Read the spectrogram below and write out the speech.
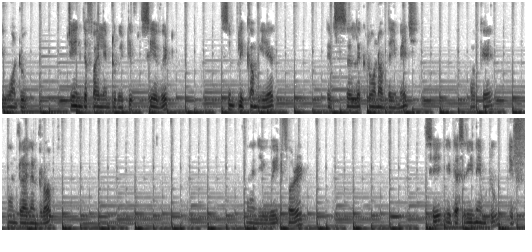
You want to change the file name to TIFF save it. Simply come here. Let's select one of the image. Okay. And drag and drop. And you wait for it. See it has renamed to TIFF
